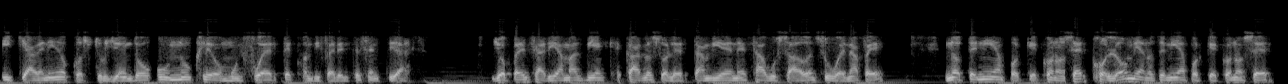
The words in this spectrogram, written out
y que ha venido construyendo un núcleo muy fuerte con diferentes entidades. Yo pensaría más bien que Carlos Soler también es abusado en su buena fe, no tenían por qué conocer, Colombia no tenía por qué conocer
